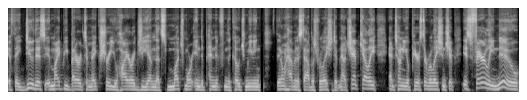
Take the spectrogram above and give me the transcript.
if they do this, it might be better to make sure you hire a GM that's much more independent from the coach, meaning they don't have an established relationship. Now, Champ Kelly, Antonio Pierce, their relationship is fairly new,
